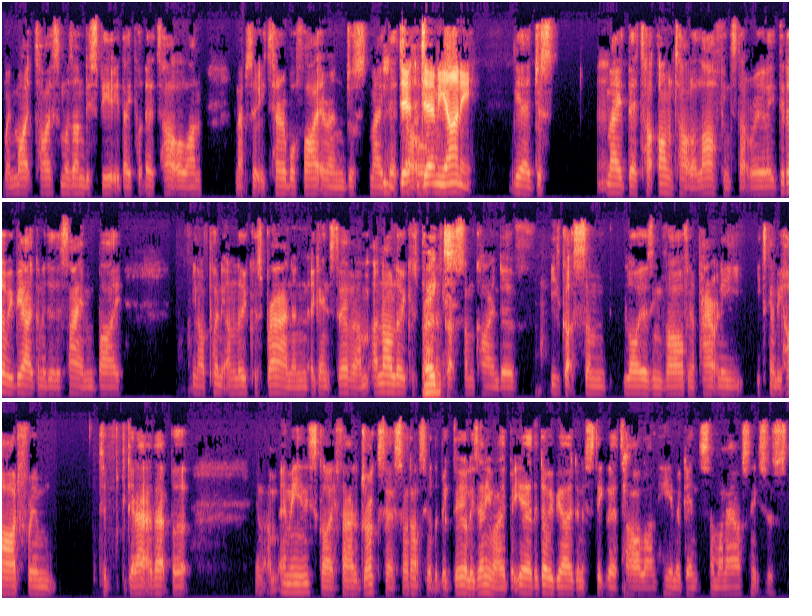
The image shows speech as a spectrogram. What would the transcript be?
when Mike Tyson was undisputed, they put their title on an absolutely terrible fighter and just made their De- title. Damiani. Yeah, just Mm. made their t- own title a laughing stock. Really, the WBA are going to do the same by, you know, putting it on Lucas Browne and against whoever. I'm- know Lucas Browne has got some kind of, he's got some lawyers involved, and apparently it's going to be hard for him to, to get out of that. But you know, Um, I mean, this guy failed a drug test, so I don't see what the big deal is anyway. But yeah, the WBA are going to stick their title on him against someone else, and it's just,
